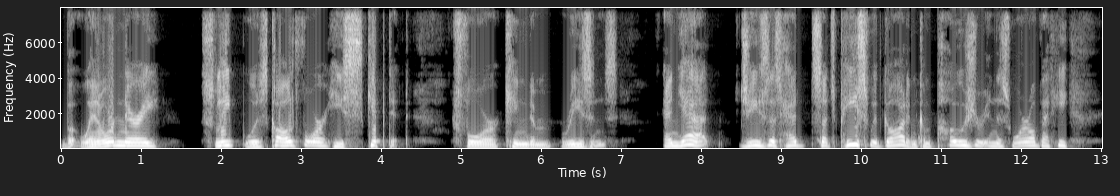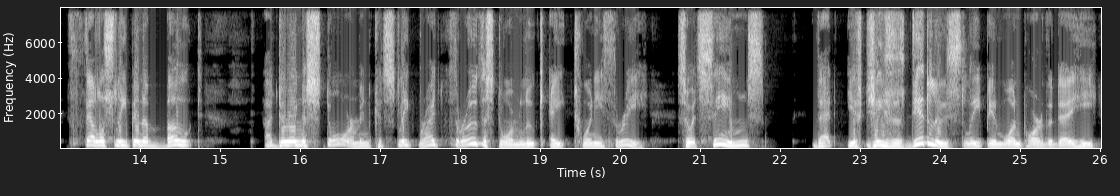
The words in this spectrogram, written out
but when ordinary sleep was called for, he skipped it for kingdom reasons. And yet, Jesus had such peace with God and composure in this world that he fell asleep in a boat uh, during a storm and could sleep right through the storm, Luke 8 23. So it seems that if Jesus did lose sleep in one part of the day, he,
